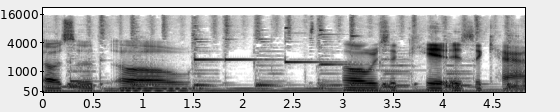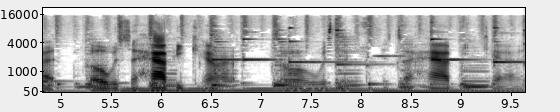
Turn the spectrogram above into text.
Oh, it's a oh. Oh, it's a kid. It's a cat. Oh, it's a happy cat. Oh, it's a it's a happy cat.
